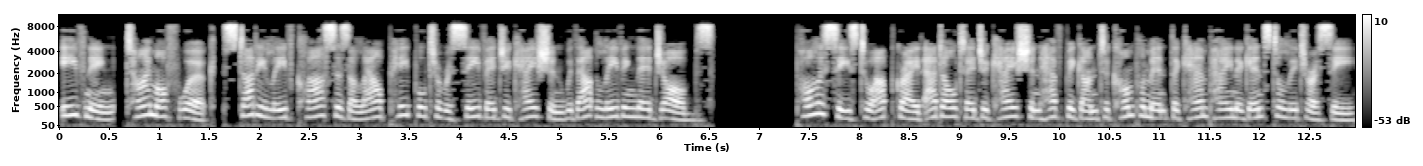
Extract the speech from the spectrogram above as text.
Evening, time off work, study leave classes allow people to receive education without leaving their jobs. Policies to upgrade adult education have begun to complement the campaign against illiteracy.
